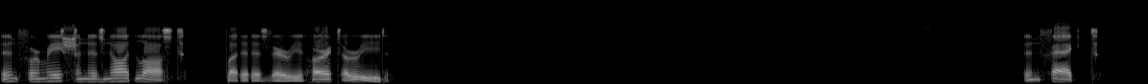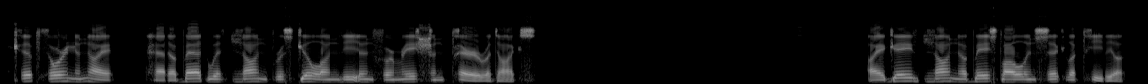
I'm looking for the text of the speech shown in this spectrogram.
Information is not lost, but it is very hard to read. In fact, Kip Thorne and I had a bet with John Preskill on the information paradox. I gave John a baseball encyclopedia.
